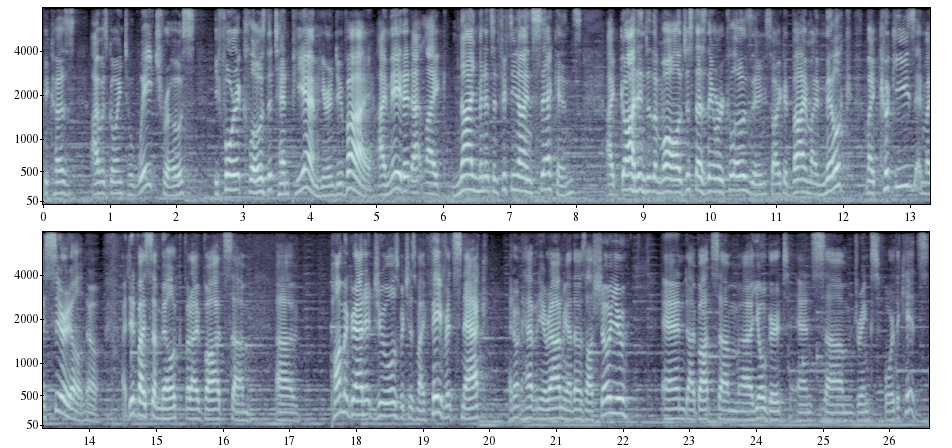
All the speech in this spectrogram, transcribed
because I was going to Waitrose before it closed at 10 p.m. here in Dubai. I made it at like 9 minutes and 59 seconds. I got into the mall just as they were closing so I could buy my milk, my cookies, and my cereal. No, I did buy some milk, but I bought some uh, pomegranate jewels, which is my favorite snack. I don't have any around me, otherwise I'll show you. And I bought some uh, yogurt and some drinks for the kids.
